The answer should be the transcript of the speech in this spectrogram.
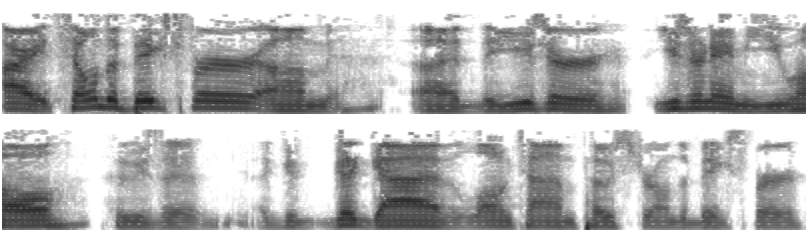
All right, so on the Big Spur, um, uh, the user username U-Haul, who's a, a good, good guy, a long time poster on the Big Spur,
